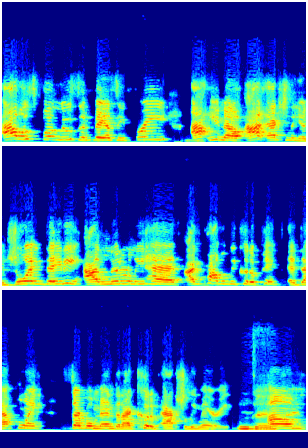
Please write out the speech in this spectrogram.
I was footloose and fancy free. I, you know, I actually enjoyed dating. I literally had, I probably could have picked at that point several men that I could have actually married. Okay. Um,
